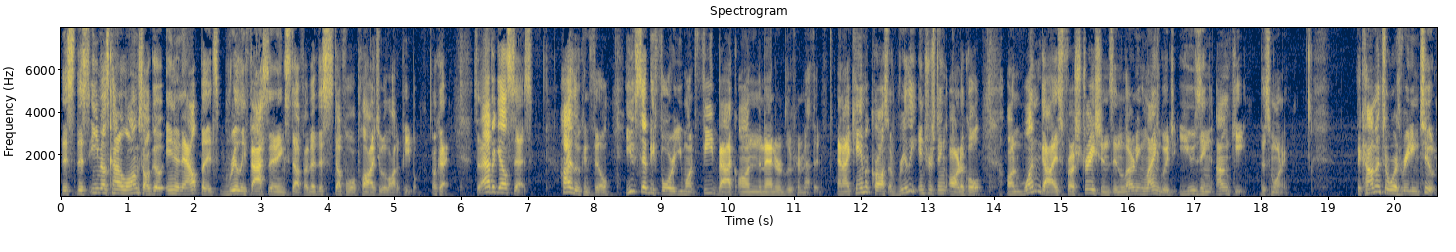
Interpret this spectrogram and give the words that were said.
this this email's kind of long, so I'll go in and out, but it's really fascinating stuff. I bet this stuff will apply to a lot of people. Okay, so Abigail says, Hi, Luke and Phil. You've said before you want feedback on the Mandarin Blueprint method, and I came across a really interesting article on one guy's frustrations in learning language using Anki this morning. The comments are worth reading too.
